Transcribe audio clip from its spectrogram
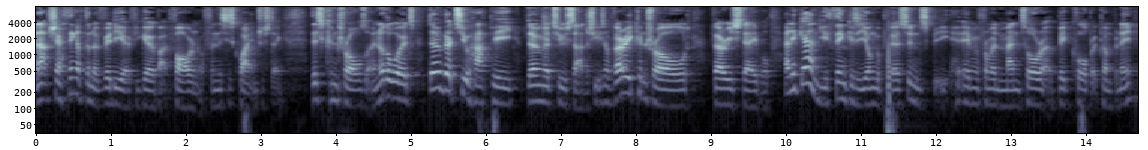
And actually, I think I've done a video if you go back far enough, and this is quite interesting. This control zone. In other words, don't go too happy, don't go too sad. Just keep yourself very controlled, very stable. And again, you think as a younger person, hearing from a mentor at a big corporate company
